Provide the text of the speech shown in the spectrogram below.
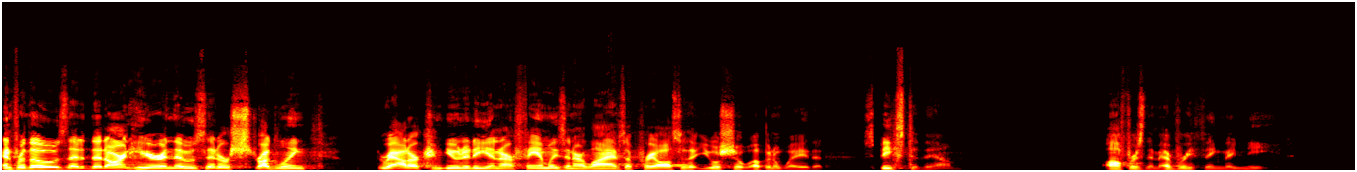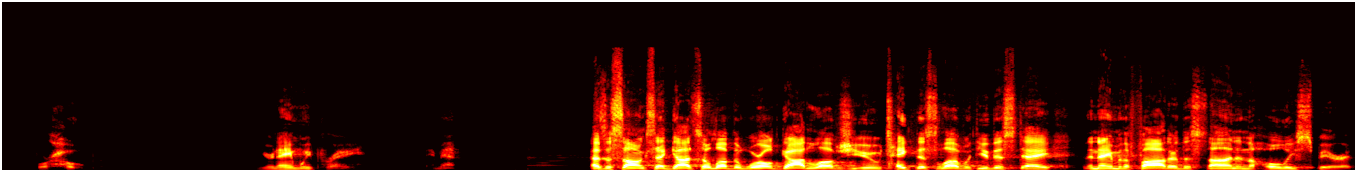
And for those that, that aren't here and those that are struggling throughout our community and our families and our lives, I pray also that you will show up in a way that speaks to them, offers them everything they need for hope. In your name we pray. Amen. As the song said, God so loved the world, God loves you. Take this love with you this day. In the name of the Father, the Son, and the Holy Spirit.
